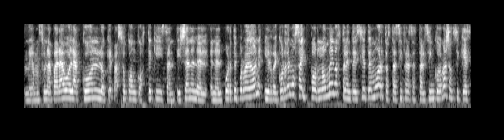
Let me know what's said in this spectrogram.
digamos, una parábola con lo que pasó con Costequi y Santillán en el, en el Puerto Porredón, y recordemos hay por lo menos 37 muertos, estas cifras hasta el 5 de mayo, así que es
